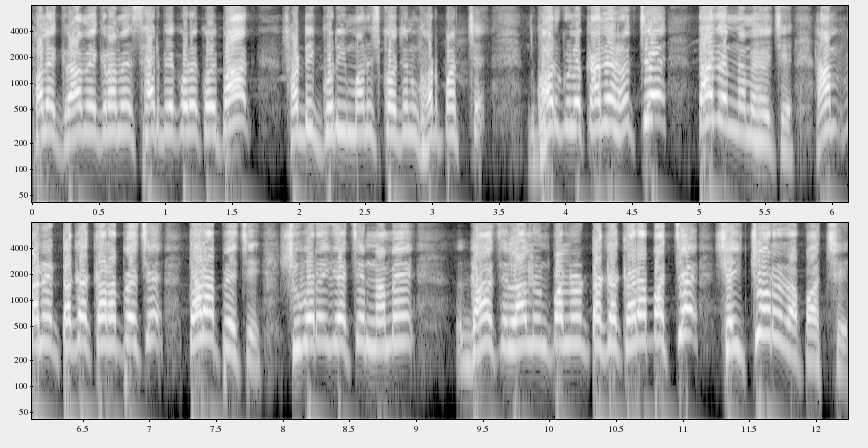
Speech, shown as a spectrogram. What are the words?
ফলে গ্রামে গ্রামে সার্ভে করে কই পাক, সঠিক গরিব মানুষ কজন ঘর পাচ্ছে? ঘরগুলো কাদের হচ্ছে, তাদের নামে হয়েছে। আম- মানে টাকা কারা পেয়েছে? তারা পেয়েছে। সুবারে গেছে নামে গাছ লালন পালনের টাকা কারা পাচ্ছে? সেই চোরেরা পাচ্ছে।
